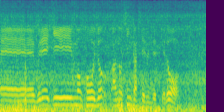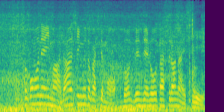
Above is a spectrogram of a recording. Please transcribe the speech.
えーブレーキも向上あの進化してるんですけどそこもね今ダンシングとかしても全然ローターすらないし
